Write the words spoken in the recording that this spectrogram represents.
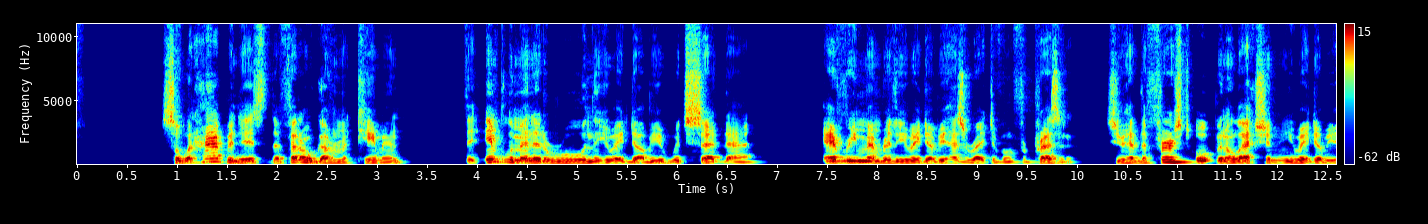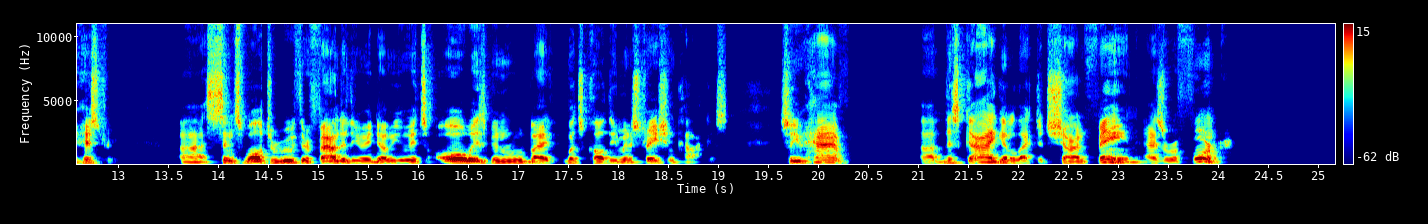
So what happened is the federal government came in. They implemented a rule in the UAW which said that every member of the UAW has a right to vote for president. So you had the first open election in UAW history. Uh, since Walter Reuther founded the UAW, it's always been ruled by what's called the Administration Caucus. So you have uh, this guy get elected, Shawn Fain, as a reformer.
